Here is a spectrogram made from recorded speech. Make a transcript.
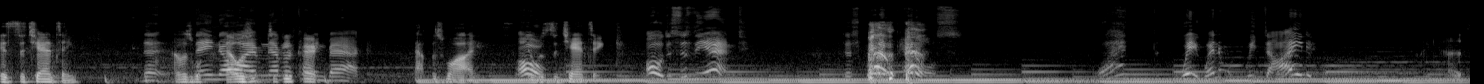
It's the chanting. The, That was- they that know was- I'm never be fair. coming back. That was why. Oh. It was the chanting. Oh, this is the end. They're spreading petals. What? Wait, when we died? I guess.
